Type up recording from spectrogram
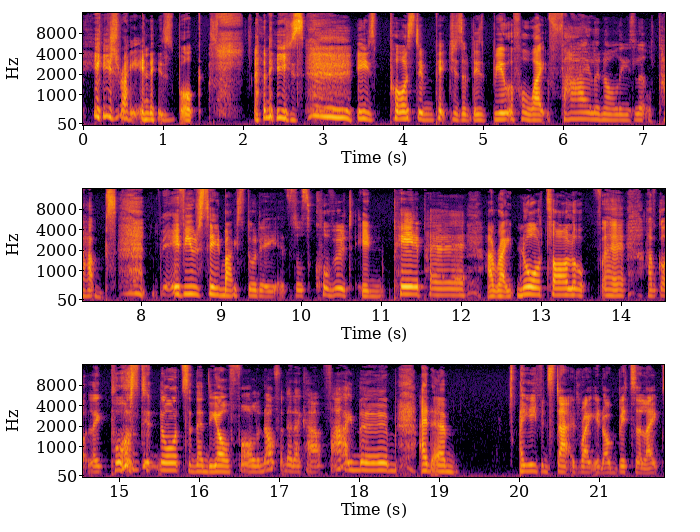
he's writing his book and he's he's posting pictures of this beautiful white file and all these little tabs. If you've seen my study, it's just covered in paper. I write notes all over. I've got like post-it notes, and then they all fallen off, and then I can't find them. And um, I even started writing on bits of like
